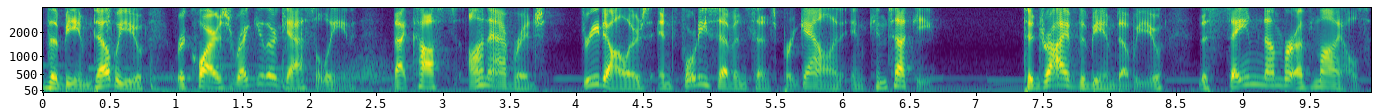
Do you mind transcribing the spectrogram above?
The BMW requires regular gasoline that costs on average $3.47 per gallon in Kentucky. To drive the BMW, the same number of miles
